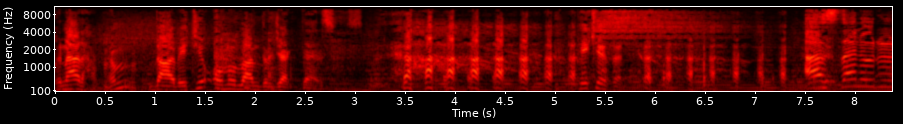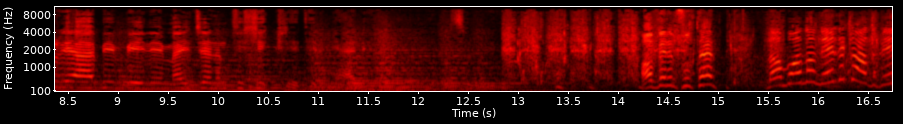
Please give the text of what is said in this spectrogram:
Pınar Hanım daveti onurlandıracak dersiniz. Peki efendim. Aslan Ururi abim benim. Ay canım teşekkür ederim yani. Aferin Sultan. Lan bu adam nerede kaldı be?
